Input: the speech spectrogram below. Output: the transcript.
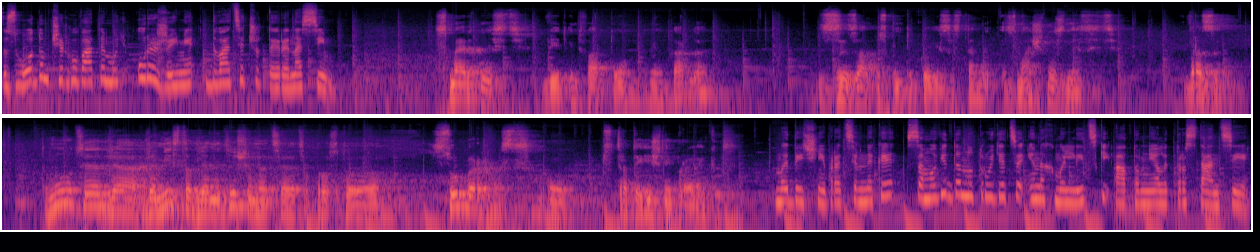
згодом чергуватимуть у режимі 24 на 7. Смертність від інфаркту міокарда з запуском такої системи значно знизиться в рази. Тому це для, для міста, для Нетішина це, це просто супер стратегічний проект. Медичні працівники самовіддано трудяться і на Хмельницькій атомній електростанції.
